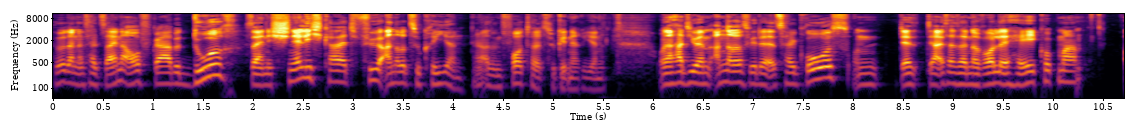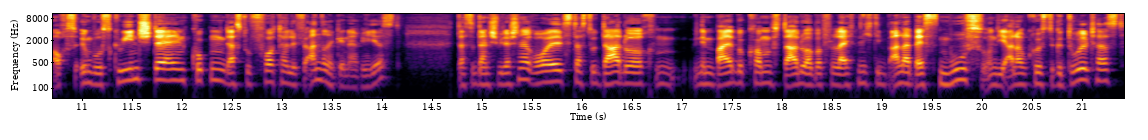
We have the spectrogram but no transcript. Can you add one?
So, dann ist halt seine Aufgabe, durch seine Schnelligkeit für andere zu kreieren, ja, also einen Vorteil zu generieren. Und dann hat jemand anderes wieder, der ist halt groß und der, der ist an seiner Rolle, hey, guck mal, auch irgendwo Screen stellen, gucken, dass du Vorteile für andere generierst, dass du dann wieder schnell rollst, dass du dadurch den Ball bekommst, da du aber vielleicht nicht die allerbesten Moves und die allergrößte Geduld hast,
